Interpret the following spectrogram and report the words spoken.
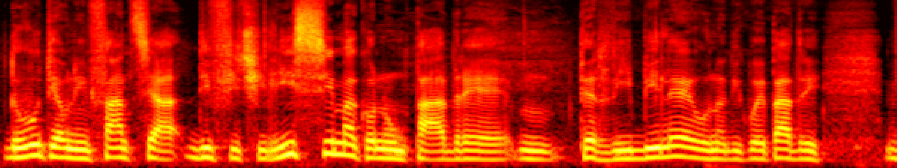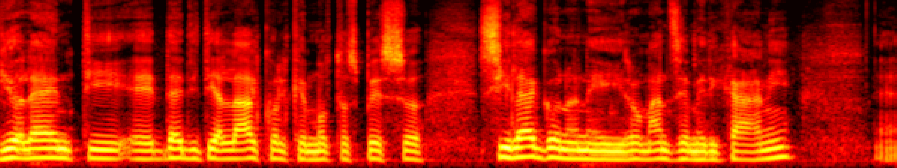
dovuti a un'infanzia difficilissima con un padre mh, terribile, uno di quei padri violenti e dediti all'alcol che molto spesso si leggono nei romanzi americani. Eh,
